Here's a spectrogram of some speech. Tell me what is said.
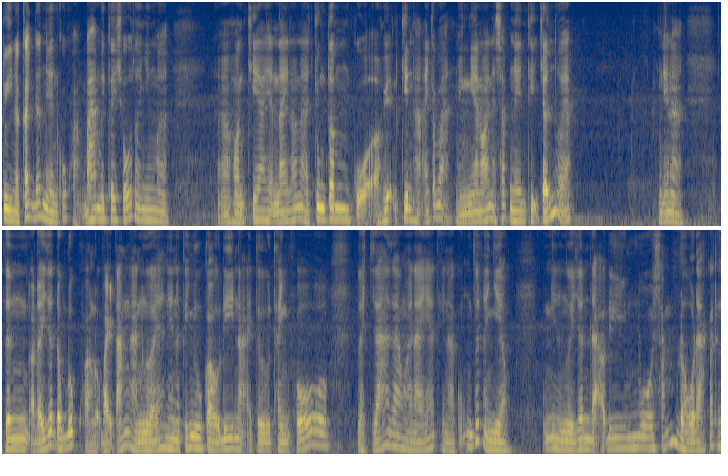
tuy là cách đất liền có khoảng 30 cây số thôi nhưng mà à, Hòn Tre hiện nay nó là trung tâm của huyện Kiên Hải các bạn. Mình nghe nói là sắp lên thị trấn rồi á. Nên là dân ở đấy rất đông đúc khoảng độ 7 8 ngàn người ấy, nên là cái nhu cầu đi lại từ thành phố gạch giá ra ngoài này ấy, thì là cũng rất là nhiều cũng như là người dân đảo đi mua sắm đồ đạc các thứ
